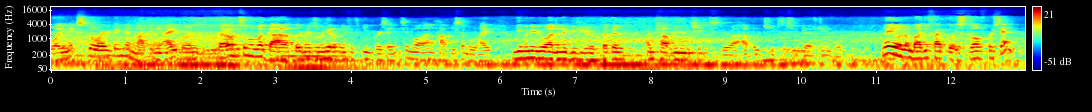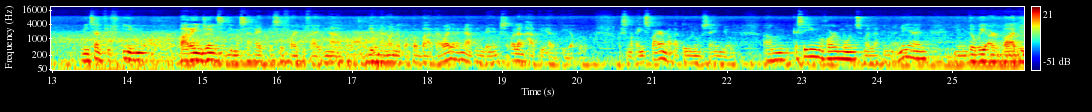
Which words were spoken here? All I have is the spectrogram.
boy next door, ganyan, mati ni idol. Pero kung gusto mo mag-character, medyo mahirap yung 15% kasi mukha kang happy sa buhay. Hindi mo niniwala na naghihirap ka dahil ang chubby ng cheeks, di ba? Apple cheeks, sa yung left cheek. Ngayon, ang body fat ko is 12%. Minsan 15 para yung joints di masakit kasi 45 na ako. Hindi naman ako nagpapabata. Wala na akong ganyan. Gusto ko lang happy-healthy ako. Mas maka-inspire, makatulong sa inyo. Um, kasi yung hormones, malaking ano yan. Yung the way our body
